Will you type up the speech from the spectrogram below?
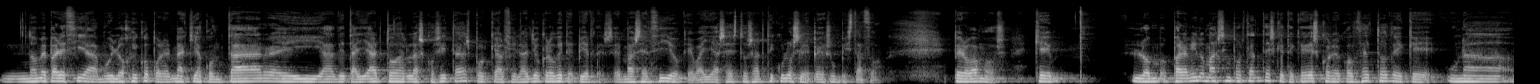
No me parecía muy lógico ponerme aquí a contar y a detallar todas las cositas porque al final yo creo que te pierdes. Es más sencillo que vayas a estos artículos y le pegues un vistazo. Pero vamos, que para mí lo más importante es que te quedes con el concepto de que una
